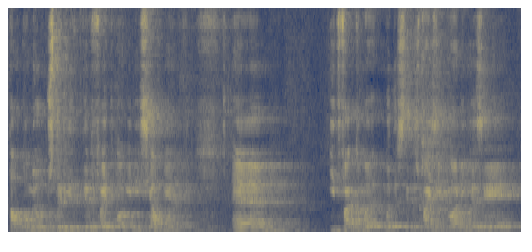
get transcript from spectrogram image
tal como ele gostaria de ter feito logo inicialmente. E de facto, uma, uma, das cenas mais icónicas é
